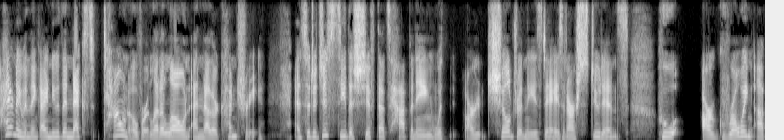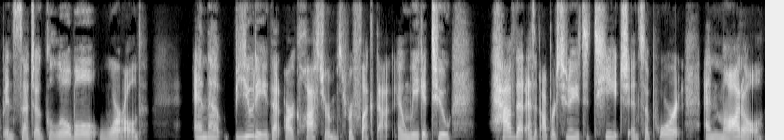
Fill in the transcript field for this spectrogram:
I don't even think I knew the next town over, let alone another country. And so to just see the shift that's happening with our children these days and our students who are growing up in such a global world and the beauty that our classrooms reflect that. And we get to have that as an opportunity to teach and support and model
